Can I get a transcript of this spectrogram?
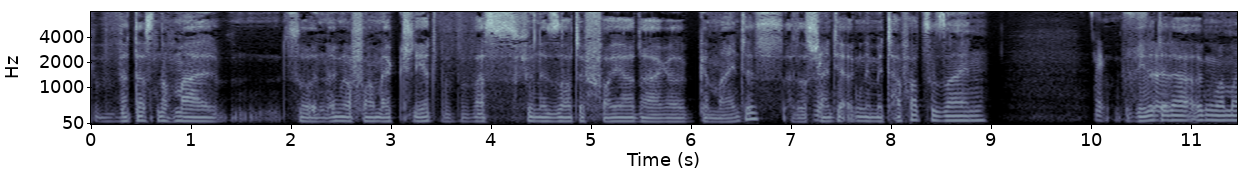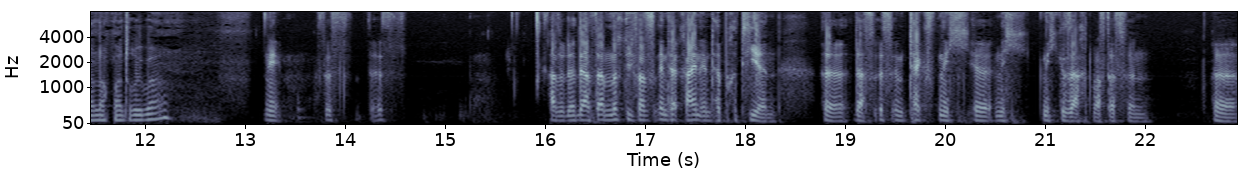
Wird das nochmal so in irgendeiner Form erklärt, was für eine Sorte Feuer da gemeint ist? Also es scheint nee. ja irgendeine Metapher zu sein. Nee, Redet äh, er da irgendwann mal nochmal drüber? Nee, es ist, es, also da, da müsste ich was inter, rein interpretieren. Äh, das ist im Text nicht, äh, nicht, nicht gesagt, was das für ein, äh,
